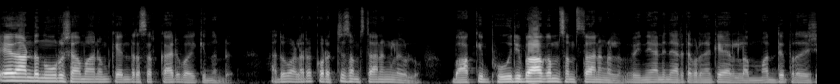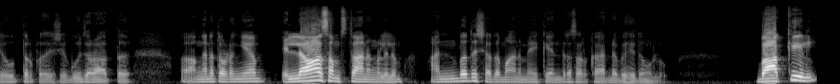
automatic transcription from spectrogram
ഏതാണ്ട് നൂറ് ശതമാനം കേന്ദ്ര സർക്കാർ വഹിക്കുന്നുണ്ട്. അത് വളരെ കുറച്ച് സംസ്ഥാനങ്ങളേ ഉള്ളൂ. ബാക്കി ഭൂരിഭാഗം സംസ്ഥാനങ്ങൾ ഞാൻ നേരത്തെ പറഞ്ഞ കേരളം മധ്യപ്രദേശ് ഉത്തർപ്രദേശ് ഗുജറാത്ത് അങ്ങനെ തുടങ്ങിയ എല്ലാ സംസ്ഥാനങ്ങളിലും അൻപത് ശതമാനമേ കേന്ദ്ര സർക്കാരിന്റെ വിഹിതമുള്ളൂ. ബാക്കിയിൽ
